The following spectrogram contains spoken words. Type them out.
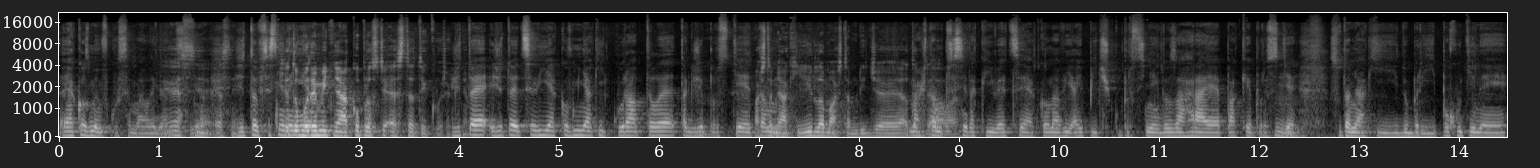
Jako s mým vkusem a elegancí. Jasně, jasně. Že to, přesně že to bude mít nějakou prostě estetiku, řekněme. Že to je, že to je celý jako v nějaký kuratele, takže hmm. prostě je Máš tam, tam nějaký jídlo, máš tam DJ a tak Máš tam dále. přesně takové věci, jako na VIPčku prostě někdo zahraje, pak je prostě, hmm. jsou tam nějaký dobrý pochutiny,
